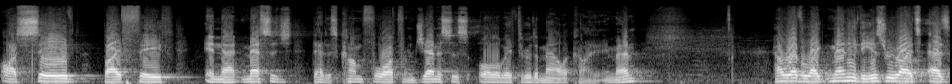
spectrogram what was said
are saved by faith in that message that has come forth from Genesis all the way through to Malachi. Amen? However, like many, the Israelites, as,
